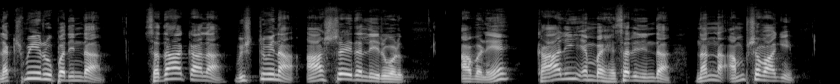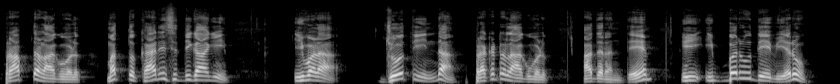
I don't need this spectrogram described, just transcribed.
ಲಕ್ಷ್ಮೀ ರೂಪದಿಂದ ಸದಾಕಾಲ ವಿಷ್ಣುವಿನ ಆಶ್ರಯದಲ್ಲಿ ಇರುವಳು. ಅವಳೇ ಕಾಳಿ ಎಂಬ ಹೆಸರಿನಿಂದ ನನ್ನ ಅಂಶವಾಗಿ ಪ್ರಾಪ್ತಳಾಗುವಳು ಮತ್ತು ಕಾರ್ಯಸಿದ್ಧಿಗಾಗಿ ಇವಳ ಜ್ಯೋತಿಯಿಂದ ಪ್ರಕಟಲಾಗುವಳು ಅದರಂತೆ ಈ ಇಬ್ಬರೂ ದೇವಿಯರು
